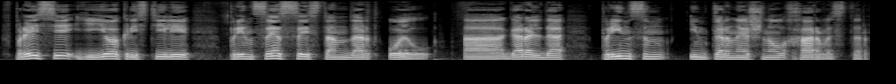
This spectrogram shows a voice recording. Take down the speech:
В прессе ее окрестили принцессой Standard Oil, а Гарольда – принцем International Harvester.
